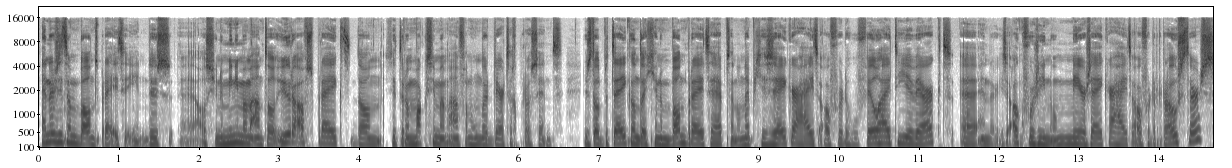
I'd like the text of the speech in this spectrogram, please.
En er zit een bandbreedte in. Dus eh, als je een minimum aantal uren afspreekt, dan zit er een maximum aan van 130 procent. Dus dat betekent dat je een bandbreedte hebt en dan heb je zekerheid over de hoeveelheid die je werkt. Eh, en er is ook voorzien om meer zekerheid over de roosters.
